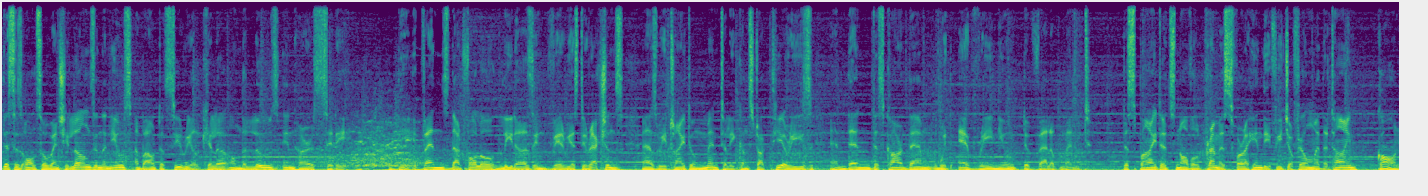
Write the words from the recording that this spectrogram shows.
This is also when she learns in the news about a serial killer on the loose in her city. The events that follow lead us in various directions as we try to mentally construct theories and then discard them with every new development. Despite its novel premise for a Hindi feature film at the time, Kaun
